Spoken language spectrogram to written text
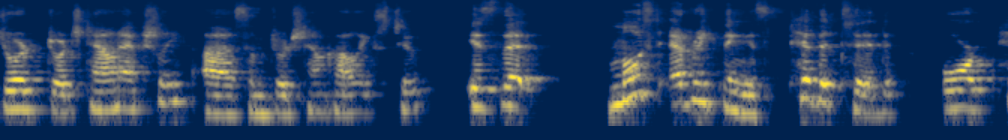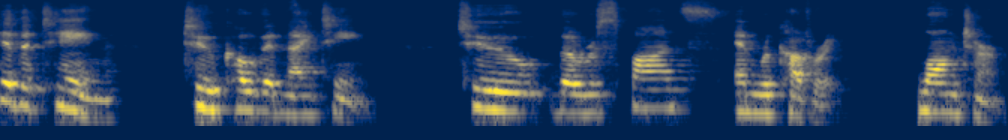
George, Georgetown, actually, uh, some Georgetown colleagues too, is that most everything is pivoted or pivoting to COVID 19, to the response and recovery long term.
